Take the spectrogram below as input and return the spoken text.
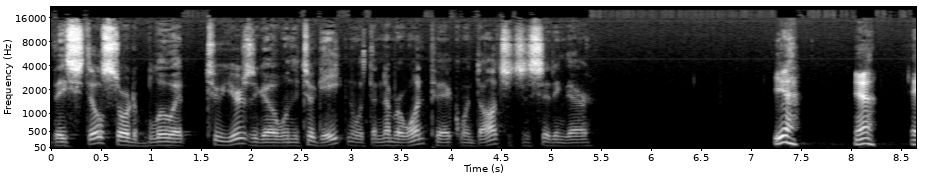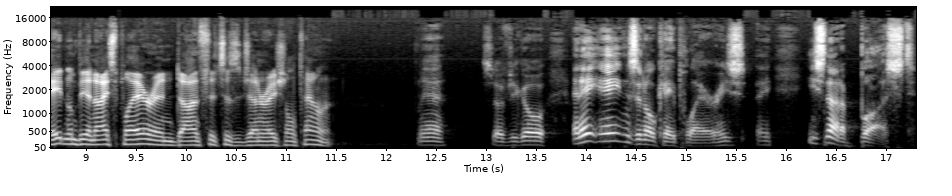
they still sort of blew it two years ago when they took Ayton with the number one pick when Doncic is sitting there. Yeah, yeah. Ayton will be a nice player, and Doncic is a generational talent. Yeah. So if you go, and Ayton's an okay player. He's he's not a bust.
